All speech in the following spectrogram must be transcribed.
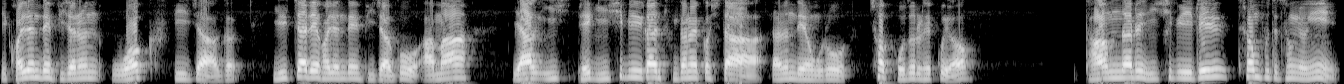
이 관련된 비자는 work 비자, 그러니까 일자리에 관련된 비자고 아마 약 20, 120일간 중단할 것이다 라는 내용으로 첫 보도를 했고요. 다음 날은 21일 트럼프 대통령이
